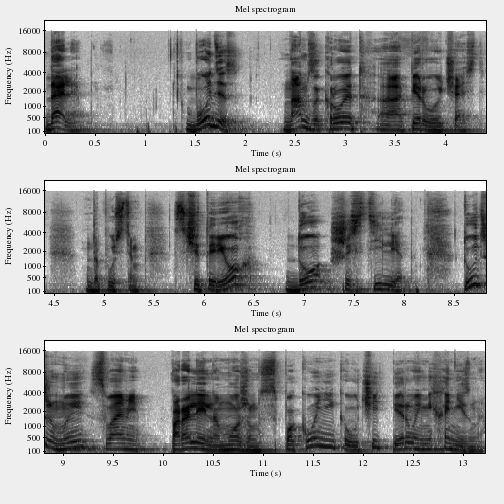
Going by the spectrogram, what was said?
Далее. Бодис нам закроет а, первую часть, допустим, с 4 до 6 лет. Тут же мы с вами параллельно можем спокойненько учить первые механизмы.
